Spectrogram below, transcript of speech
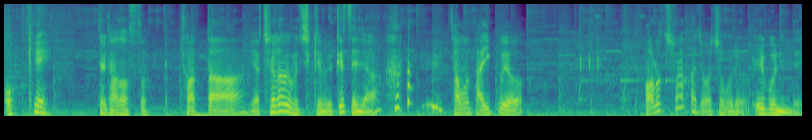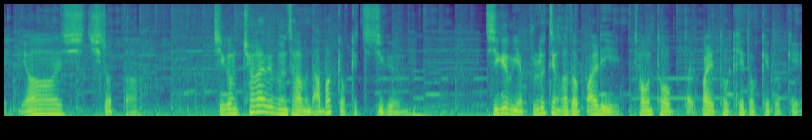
오케이. 텔 다 넣었어. 좋았다. 야 철갑이면 치킨 왜 이렇게 세냐? 자본 다 있고요. 바로 철갑까지 맞춰버려 1분인데. 야씨 지렸다. 지금 철갑 입은 사람은 나밖에 없겠지 지금 지금이야 블루팀 가서 빨리 자원 더 빨리 더캐 더캐 더캐.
